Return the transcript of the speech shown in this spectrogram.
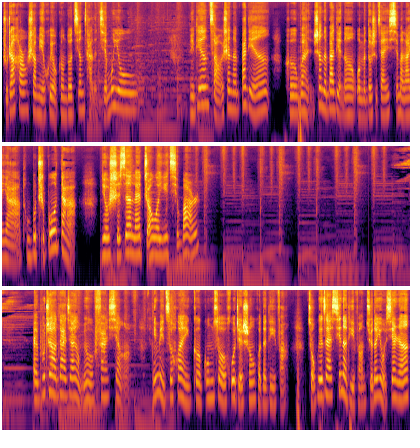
主账号上面会有更多精彩的节目哟。每天早上的八点和晚上的八点呢，我们都是在喜马拉雅同步直播的，有时间来找我一起玩儿。哎，不知道大家有没有发现啊？你每次换一个工作或者生活的地方，总会在新的地方觉得有些人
